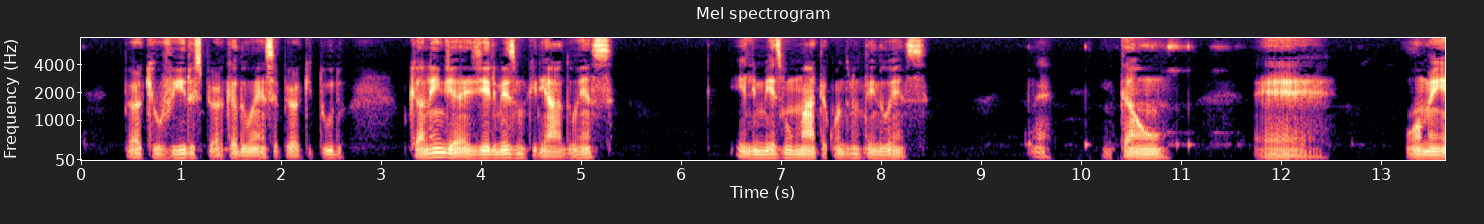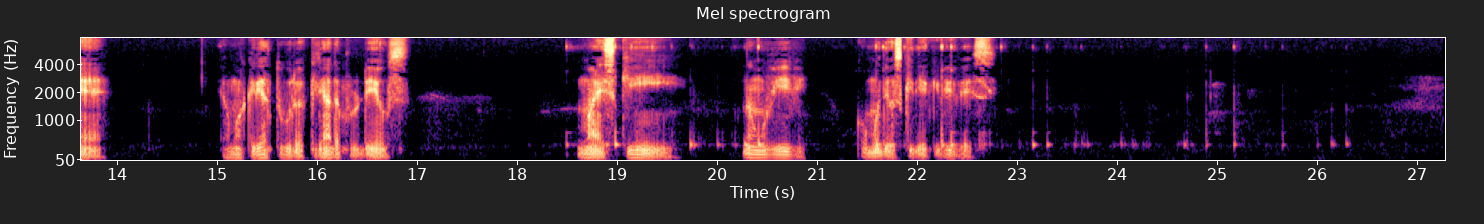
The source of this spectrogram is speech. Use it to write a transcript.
pior que o vírus, pior que a doença, pior que tudo, porque além de, ele mesmo criar a doença, ele mesmo mata quando não tem doença, né? Então, é, o homem é, é uma criatura criada por Deus, mas que não vive como Deus queria que vivesse.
